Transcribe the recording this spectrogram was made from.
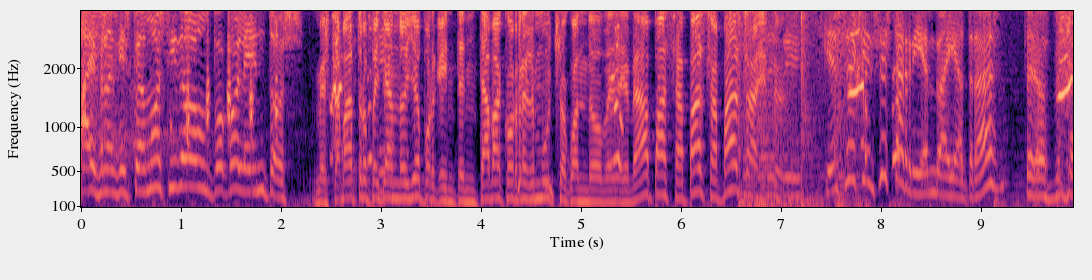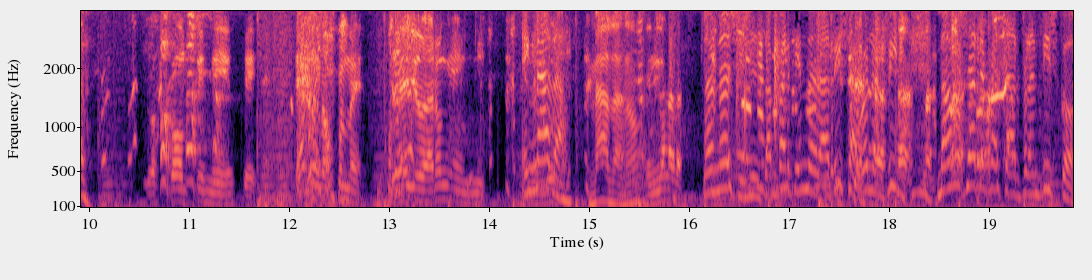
Ay, Francisco, hemos sido un poco lentos. Me estaba atropellando yo porque intentaba correr mucho cuando me va, pasa, pasa, pasa. ¿Quién se, quién se está riendo ahí atrás? Pero, pero- los compis míos, sí. Ellos no me, no me ayudaron en, En nada. Nada, ¿no? en nada. No, no, si se están partiendo de la risa. Bueno, en fin, vamos a repasar, Francisco.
